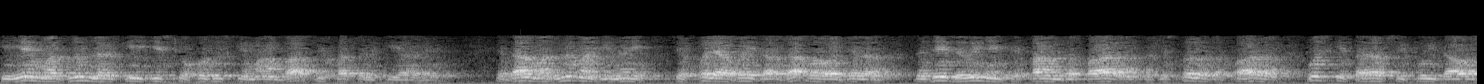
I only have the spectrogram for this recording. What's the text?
کہ یہ مظلوم لڑکی جس کو خود اس کے ماں باپ نے قتل کیا ہے، کہ دا مظلوم ہی جی نہیں، کہ پلیا بھائی دادا بابا جلا ددی دوین انتقام دا پارا پاکستان دا پارا، اس کی طرف سے کوئی دعوی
